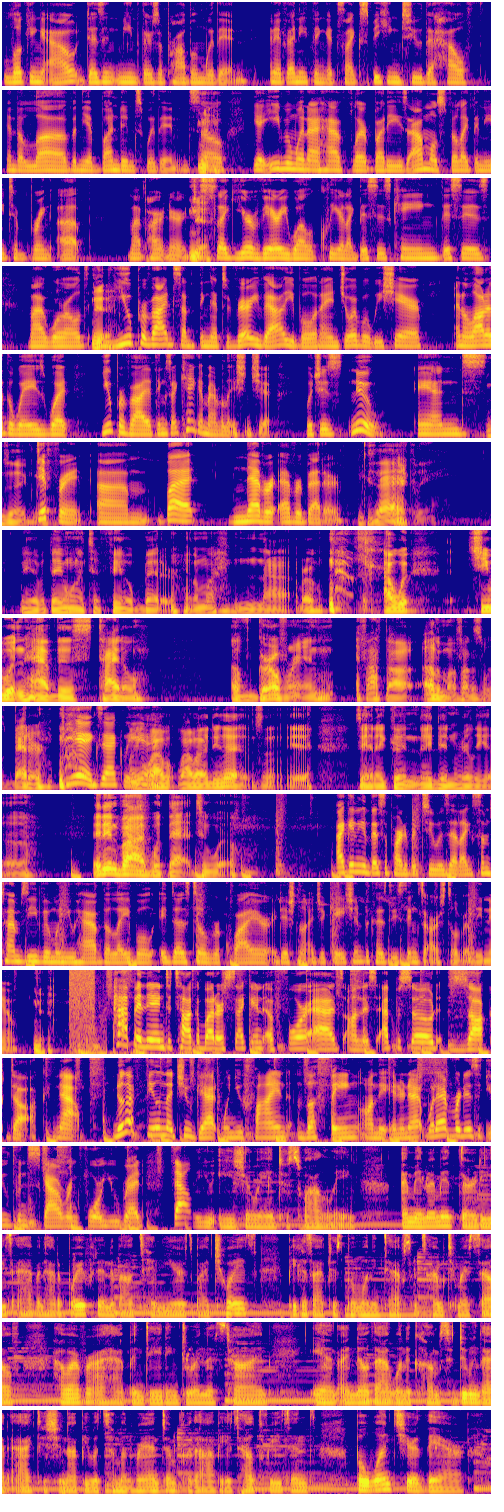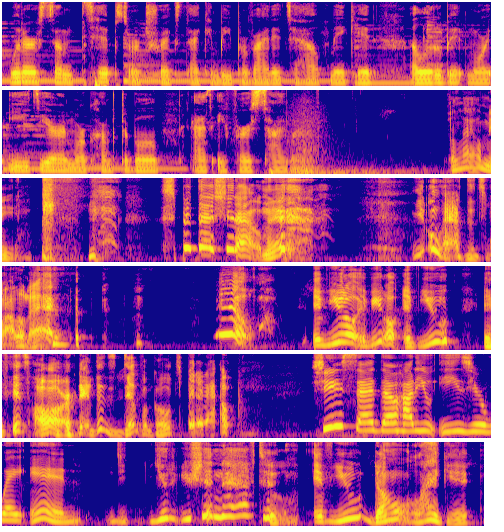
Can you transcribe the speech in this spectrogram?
looking out doesn't mean there's a problem within. And if anything, it's like speaking to the health and the love and the abundance within. So, yeah, even when I have flirt buddies, I almost feel like the need to bring up my partner. Just like you're very well clear, like this is king, this is my world. And you provide something that's very valuable. And I enjoy what we share. And a lot of the ways what you provide things I can't get in my relationship, which is new and Exactly. different, um, but never ever better. Exactly. Yeah, but they wanted to feel better, and I'm like, nah, bro. I would. She wouldn't have this title of girlfriend if I thought other motherfuckers was better. Yeah, exactly. like, yeah. why? Why would I do that? So yeah, so yeah, they couldn't. They didn't really. Uh, they didn't vibe with that too well. I think that's a part of it too. Is that like sometimes even when you have the label, it does still require additional education because these things are still really new. Yeah. Popping in to talk about our second of four ads on this episode, ZocDoc. Now, you know that feeling that you get when you find the thing on the internet, whatever it is that you've been scouring for, you read that you ease your way into swallowing. I'm in my mid 30s. I haven't had a boyfriend in about 10 years by choice because I've just been wanting to have some time to myself. However, I have been dating during this time, and I know that when it comes to doing that act, it should not be with someone random for the obvious health reasons. But once you're there, what are some tips or tricks that can be provided to help make it a little bit more easier and more comfortable as a first timer? Allow me. Spit that shit out, man. you don't have to swallow that. Hell, if you don't, if you don't, if you, if it's hard, if it's difficult, spit it out. She said though, how do you ease your way in? You you shouldn't have to. If you don't like it,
